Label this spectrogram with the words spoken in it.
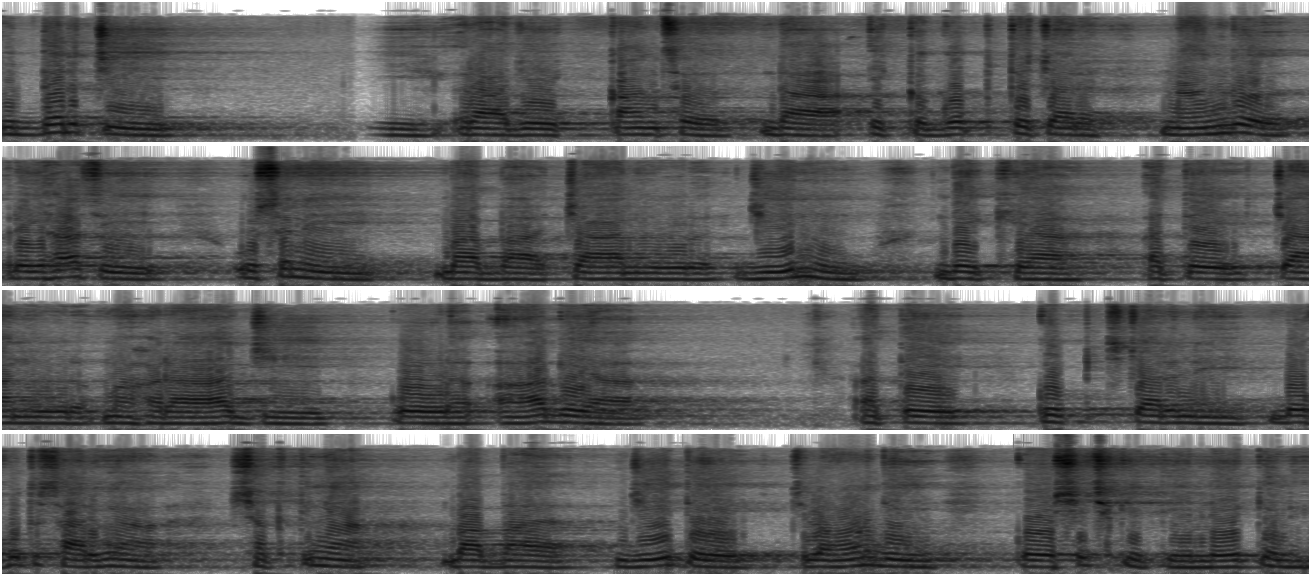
ਉਧਰ ਚੀ ਰਾਜੇ ਕੰਸ ਦਾ ਇੱਕ ਗੁਪਤਚਰ ਨੰਗ ਰਿਹਾ ਸੀ, ਉਸਨੇ ਬਾਬਾ ਚਾਨੂਰ ਜੀ ਨੂੰ ਦੇਖਿਆ ਅਤੇ ਚਾਨੂਰ ਮਹਾਰਾਜ ਜੀ ਕੋਲ ਆ ਗਿਆ ਅਤੇ ਗੁਪਤਚਰ ਨੇ ਬਹੁਤ ਸਾਰੀਆਂ ਸ਼ਕਤੀਆਂ ਬਾਬਾ ਜੀ ਤੇ ਚਲਾਉਣ ਦੀ ਕੋਸ਼ਿਸ਼ ਕੀਤੀ, ਲੇਕਿਨ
